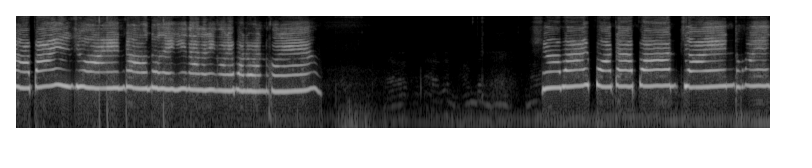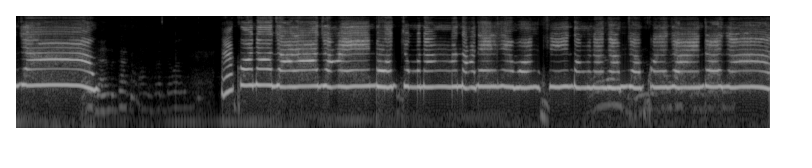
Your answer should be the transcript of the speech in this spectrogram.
সবাই জয়েন্ট হও তো দেখি তাড়াতাড়ি করে ফটোফট করে। সবাই ফটাফট জয়েন্ট হয়ে যাও। এখনও যারা জয়েন্ট হচ্ছে না, তাদেরকে বলছি তোমরা জব করে জয়েন্ট হয়ে যাও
